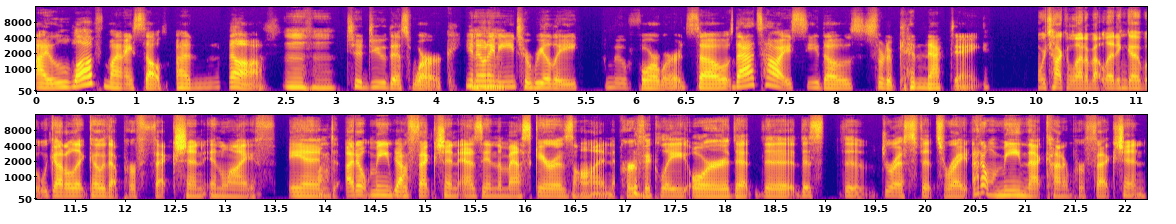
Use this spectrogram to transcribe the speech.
I love myself enough mm-hmm. to do this work. You know mm-hmm. what I mm-hmm. mean? To really move forward. So that's how I see those sort of connecting. We talk a lot about letting go, but we got to let go of that perfection in life. And I don't mean yes. perfection as in the mascara's on perfectly or that the this the dress fits right. I don't mean that kind of perfection.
